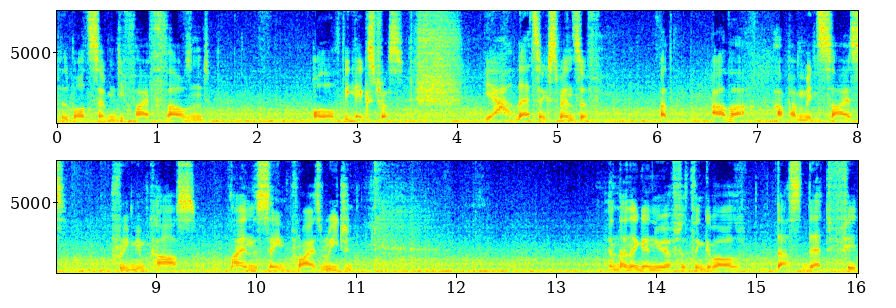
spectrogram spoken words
is about 75,000, all of the extras. Yeah, that's expensive, but other upper mid-size premium cars are in the same price region. And then again, you have to think about does that fit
